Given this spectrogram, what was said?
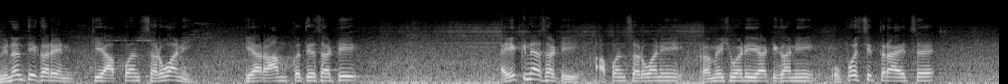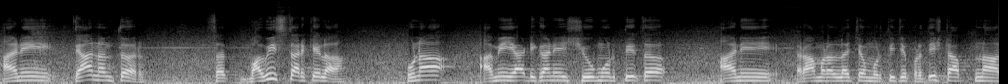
विनंती करेन की आपण सर्वांनी या रामकथेसाठी ऐकण्यासाठी आपण सर्वांनी रमेशवाडी या ठिकाणी उपस्थित राहायचं आहे आणि त्यानंतर स बावीस तारखेला पुन्हा आम्ही या ठिकाणी शिवमूर्तीचं आणि रामलल्लाच्या मूर्तीची प्रतिष्ठापना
